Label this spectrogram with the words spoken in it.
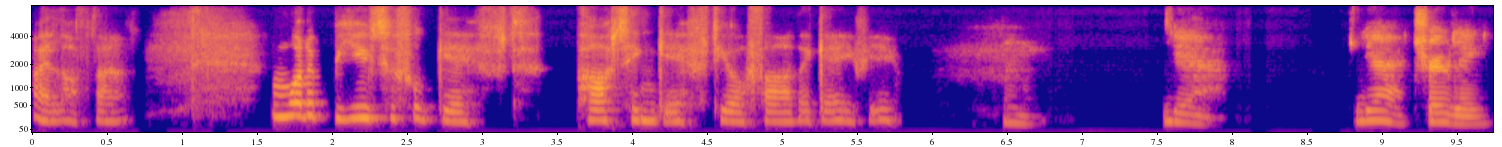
i love that. And what a beautiful gift parting gift your father gave you. Mm. yeah. Yeah truly.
